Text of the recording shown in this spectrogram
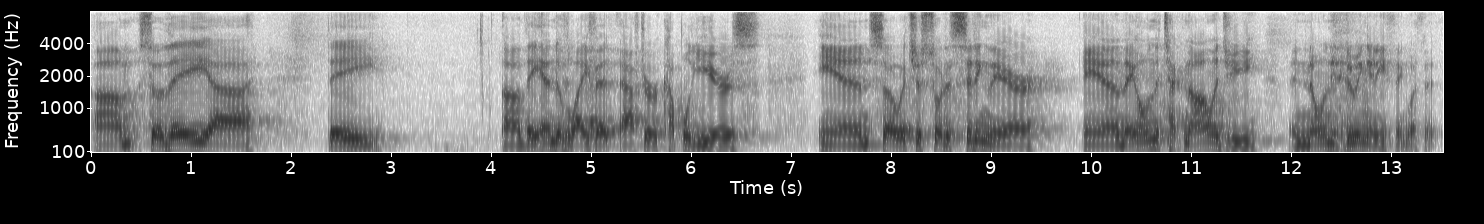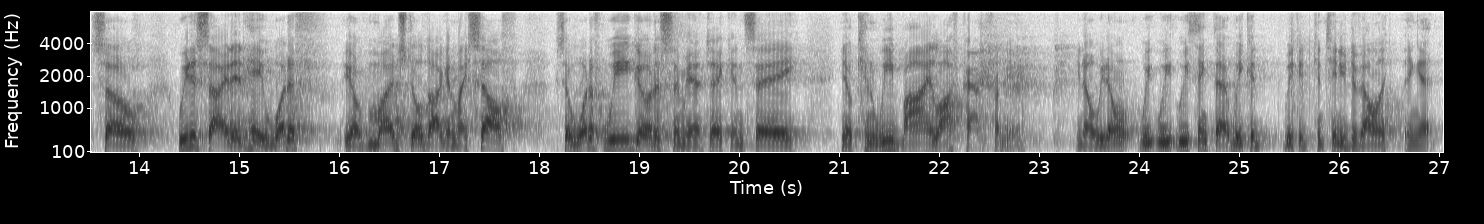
Um, so they, uh, they, uh, they end of life it after a couple years. And so it's just sort of sitting there and they own the technology and no one's doing anything with it. So we decided, hey, what if, you know, Mudge, Dildog, and myself, so what if we go to Symantec and say, you know, can we buy L0phtCrack from you? You know, we don't, we, we, we think that we could, we could continue developing it.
